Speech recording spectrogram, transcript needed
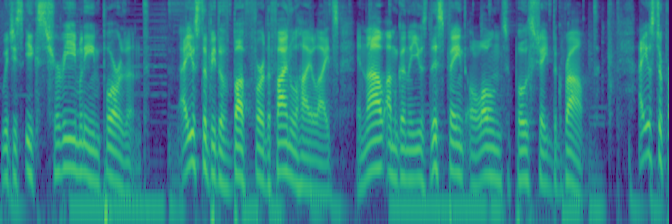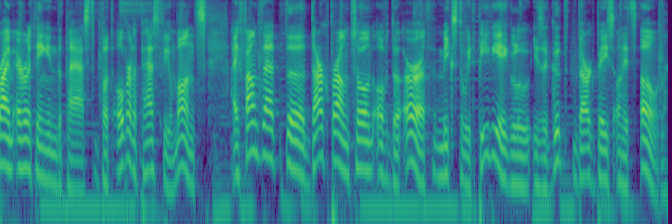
which is extremely important. I used a bit of buff for the final highlights, and now I'm gonna use this paint alone to post-shade the ground. I used to prime everything in the past, but over the past few months, I found that the dark brown tone of the earth mixed with PVA glue is a good dark base on its own.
